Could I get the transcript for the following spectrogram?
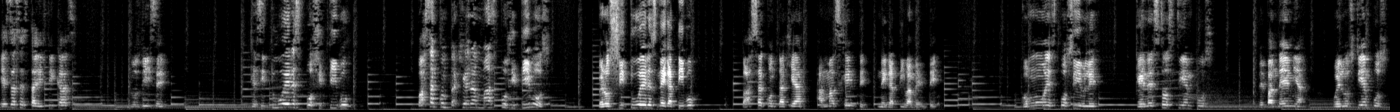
Estas estadísticas nos dicen que si tú eres positivo, vas a contagiar a más positivos. Pero si tú eres negativo, vas a contagiar a más gente negativamente. ¿Cómo es posible que en estos tiempos de pandemia o en los tiempos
